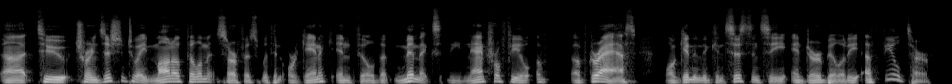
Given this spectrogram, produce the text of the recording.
uh, to transition to a monofilament surface with an organic infill that mimics the natural feel of, of grass while getting the consistency and durability of field turf.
